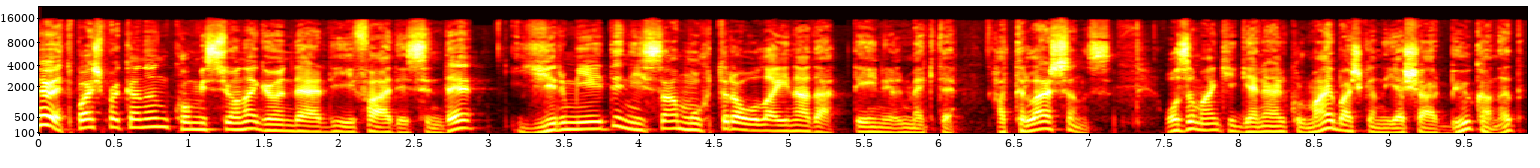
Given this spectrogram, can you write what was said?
Evet Başbakanın komisyona gönderdiği ifadesinde 27 Nisan muhtıra olayına da değinilmekte. Hatırlarsanız o zamanki Genelkurmay Başkanı Yaşar Büyükanıt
